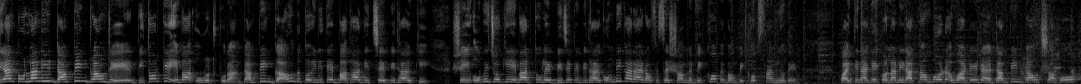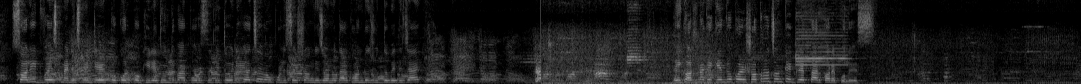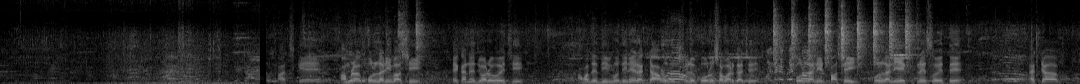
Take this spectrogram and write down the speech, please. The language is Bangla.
এয়ার কল্যাণীর ডাম্পিং গ্রাউন্ডে বিতর্কে এবার উলট পুরাণ ডাম্পিং গ্রাউন্ড তৈরিতে বাধা দিচ্ছে বিধায়কই। সেই অভিযোগই এবার তুলে বিজেপি বিধায়ক অম্বিকা রায়ের অফিসের সামনে বিক্ষোভ এবং বিক্ষোভ স্থানীয়দের। কয়েকদিন আগে কল্যাণীর আট নম্বর ওয়ার্ডের ডাম্পিং গ্রাউন্ড সহ সলিড ওয়েস্ট ম্যানেজমেন্টের প্রকল্প ঘিরে ধুন্ধুমার পরিস্থিতি তৈরি হয়েছে এবং পুলিশের সঙ্গে জনতার খণ্ডযুদ্ধ বেঁধে যায়। এই ঘটনাকে কেন্দ্র করে সতেরো জনকে গ্রেপ্তার করে পুলিশ। আজকে আমরা কল্যাণীবাসী এখানে জড়ো হয়েছি। আমাদের দীর্ঘদিনের একটা আবেদন ছিল পৌরসভার কাছে। কল্যাণীর পাশেই, কল্যাণী এক্সপ্রেসওয়েতে একটা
